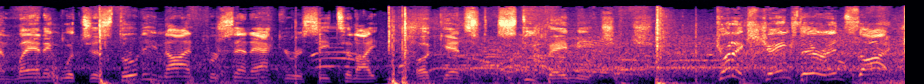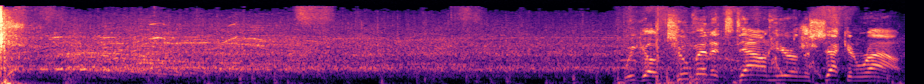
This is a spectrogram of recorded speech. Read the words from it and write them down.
And landing with just 39% accuracy tonight against Stipe Miocic. Good exchange there inside. We go two minutes down here in the second round.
